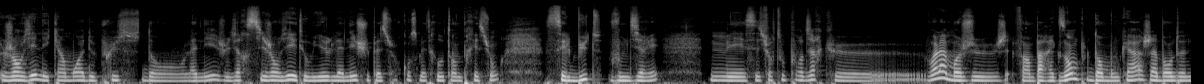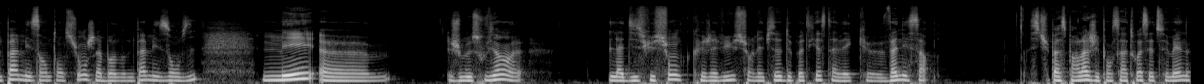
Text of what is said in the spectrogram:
janvier n'est qu'un mois de plus dans l'année. Je veux dire, si janvier était au milieu de l'année, je suis pas sûre qu'on se mettrait autant de pression. C'est le but, vous me direz. Mais c'est surtout pour dire que, voilà, moi, je. Enfin, par exemple, dans mon cas, j'abandonne pas mes intentions, j'abandonne pas mes envies. Mais. Euh, je me souviens euh, la discussion que j'avais eue sur l'épisode de podcast avec euh, Vanessa. Si tu passes par là, j'ai pensé à toi cette semaine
